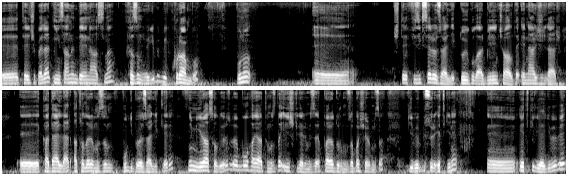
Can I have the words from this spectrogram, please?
e, tecrübeler insanın DNA'sına kazınıyor gibi bir kuram bu. Bunu e, işte fiziksel özellik, duygular, bilinçaltı, enerjiler, e, kaderler, atalarımızın bu gibi özellikleri miras alıyoruz ve bu hayatımızda ilişkilerimize, para durumumuza, başarımıza gibi bir sürü etkini e, etkiliyor gibi bir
